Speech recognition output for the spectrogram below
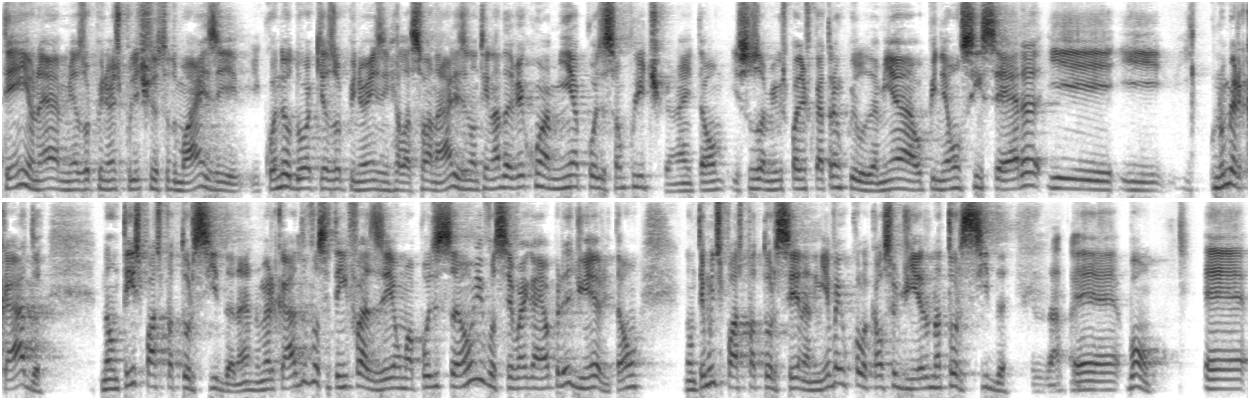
tenho né, minhas opiniões políticas e tudo mais, e, e, quando eu dou aqui as opiniões em relação à análise, não tem nada a ver com a minha posição política. Né? Então, isso os amigos podem ficar tranquilos. A minha opinião sincera e, e, e no mercado não tem espaço para torcida. Né? No mercado, você tem que fazer uma posição e você vai ganhar ou perder dinheiro. Então, não tem muito espaço para torcer, né? ninguém vai colocar o seu dinheiro na torcida. Exatamente. É, bom, é,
